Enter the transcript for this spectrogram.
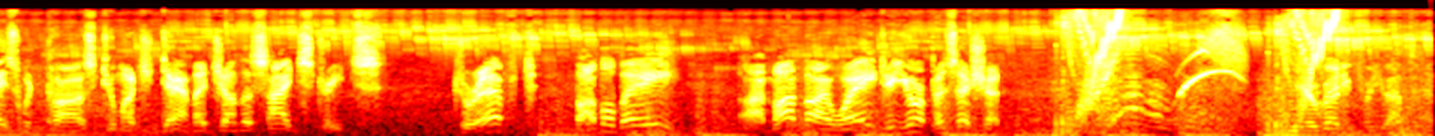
Size would cause too much damage on the side streets. Drift, Bumblebee, I'm on my way to your position. We're ready for you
